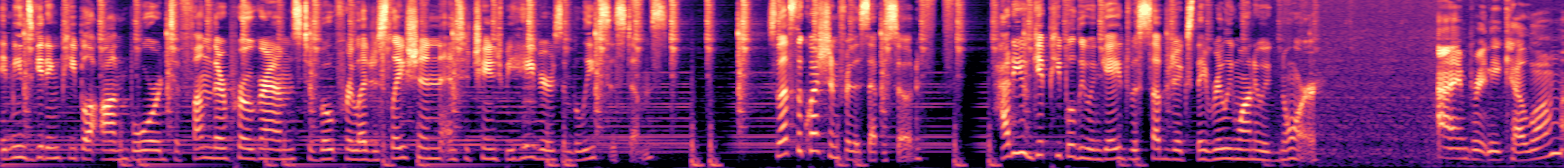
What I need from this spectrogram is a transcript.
It means getting people on board to fund their programs, to vote for legislation, and to change behaviors and belief systems. So that's the question for this episode. How do you get people to engage with subjects they really want to ignore? I'm Brittany Kellum,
